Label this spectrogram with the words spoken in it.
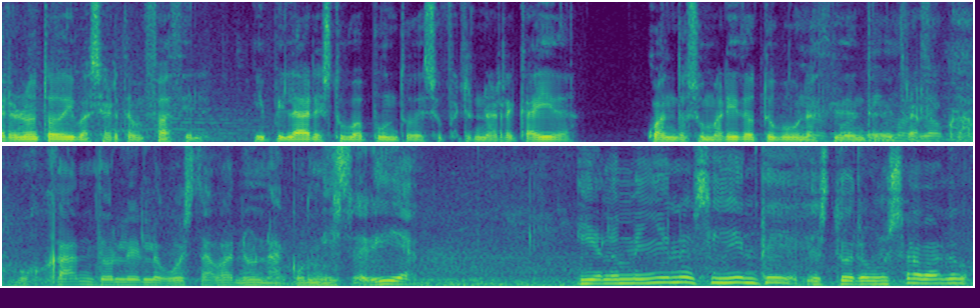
Pero no todo iba a ser tan fácil, y Pilar estuvo a punto de sufrir una recaída cuando su marido tuvo un accidente de tráfico. locas buscándole, luego estaba en una comisaría. Y a la mañana siguiente, esto era un sábado,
